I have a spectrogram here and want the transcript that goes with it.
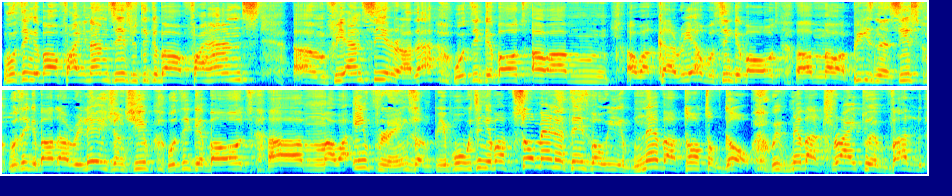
We think about finances, we think about finance, um, fiancé rather. We think about our um, our career. We think about um, our businesses. We think about our relationship. We think about um, our influence on people. We think about so many things, but we've never thought of God. We've never tried to evaluate,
